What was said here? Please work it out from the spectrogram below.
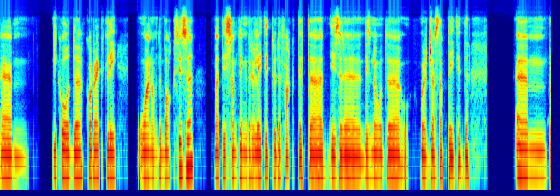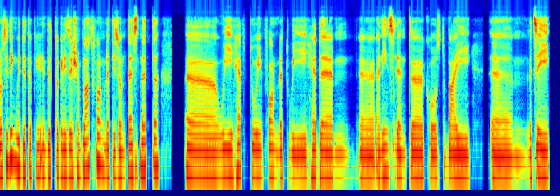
um, decode correctly one of the boxes, but it's something related to the fact that uh, this uh, this node uh, were just updated. Um, proceeding with the, the, tokenization platform that is on testnet, uh, we have to inform that we had um, uh, an incident uh, caused by, um, let's say,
